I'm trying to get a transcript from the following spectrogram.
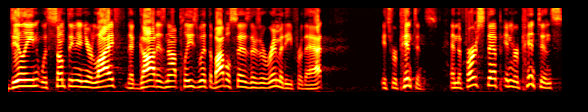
dealing with something in your life that God is not pleased with? The Bible says there's a remedy for that it's repentance. And the first step in repentance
